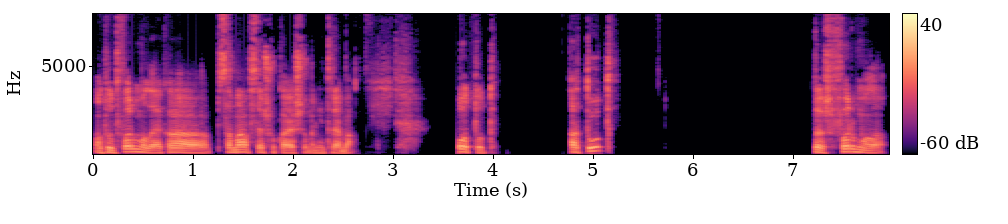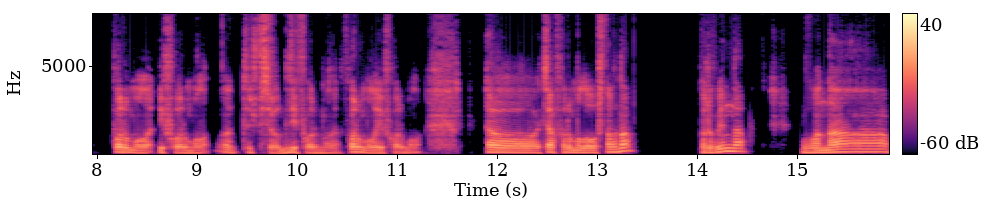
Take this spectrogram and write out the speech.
Отут формула, яка сама все шукає, що мені треба. Отут. А тут теж формула, формула і формула. От, все, дві формули. Формула і формула. Е, Ця формула основна, первинна. Вона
